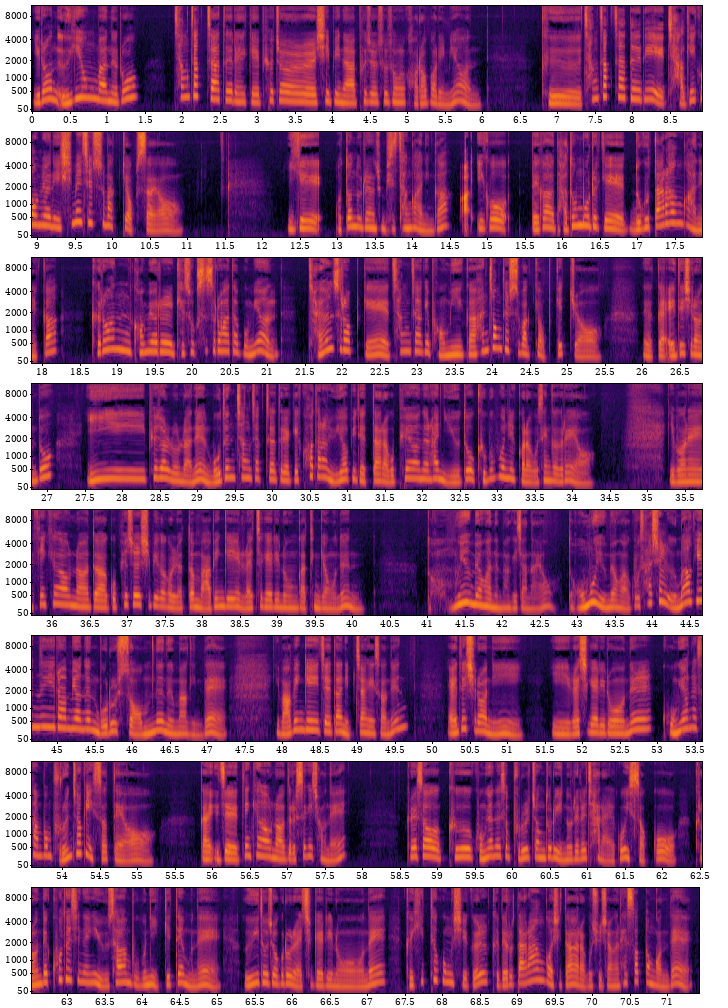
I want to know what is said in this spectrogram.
이런 의혹만으로 창작자들에게 표절 시비나 표절 소송을 걸어버리면 그 창작자들이 자기 검열이 심해질 수밖에 없어요. 이게 어떤 노래랑 좀 비슷한 거 아닌가? 아, 이거 내가 나도 모르게 누구 따라한 거 아닐까? 그런 검열을 계속 스스로 하다 보면 자연스럽게 창작의 범위가 한정될 수밖에 없겠죠. 그러니까 에드시런도 이 표절 논란은 모든 창작자들에게 커다란 위협이 됐다라고 표현을 한 이유도 그 부분일 거라고 생각을 해요. 이번에 Thinking Out Loud하고 표절 시비가 걸렸던 마빈 게이 Let's Get It On 같은 경우는 너무 유명한 음악이잖아요. 너무 유명하고 사실 음악인이라면은 모를 수 없는 음악인데 이 마빈 게이 재단 입장에서는 에드 시런이 이 Let's Get It On을 공연에서 한번 부른 적이 있었대요. 그러니까 이제 Thinking Out Loud를 쓰기 전에 그래서 그 공연에서 부를 정도로 이 노래를 잘 알고 있었고, 그런데 코드 진행이 유사한 부분이 있기 때문에 의도적으로 레츠게리논의 그 히트 공식을 그대로 따라한 것이다 라고 주장을 했었던 건데,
